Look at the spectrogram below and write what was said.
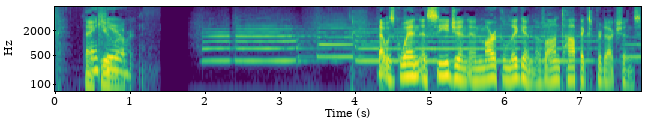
Thank, Thank you, you, Robert. That was Gwen Essegian and Mark Ligon of OnTopix Productions.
